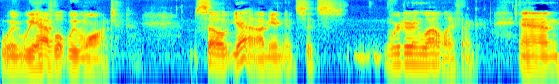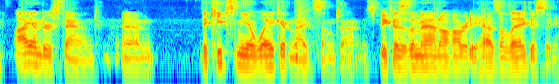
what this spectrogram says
We, we have what we want. So, yeah, I mean, it's, it's, we're doing well, I think. And I understand. And it keeps me awake at night sometimes because the man already has a legacy.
